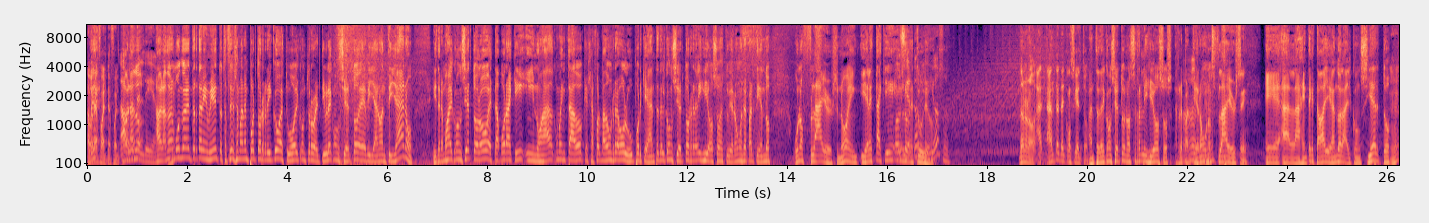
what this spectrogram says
Ah, Oye, fuerte, fuerte. Hablando, del día. hablando del mundo del entretenimiento, este fin de semana en Puerto Rico estuvo el controvertible concierto de Villano Antillano. Y tenemos el concierto, luego está por aquí y nos ha comentado que se ha formado un revolú porque antes del concierto religiosos estuvieron repartiendo unos flyers, ¿no? Y, y él está aquí en los estudios. religioso. No, no, no. a- antes del concierto. Antes del concierto, unos religiosos repartieron unos flyers Sí. Eh, a la gente que estaba llegando al, al concierto Ujú.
